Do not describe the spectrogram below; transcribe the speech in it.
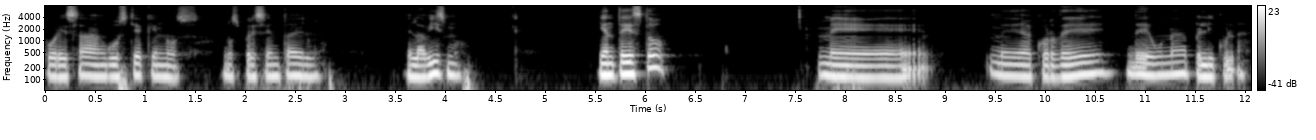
por esa angustia que nos, nos presenta el, el abismo. Y ante esto me, me acordé de una película,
